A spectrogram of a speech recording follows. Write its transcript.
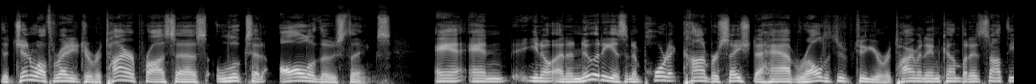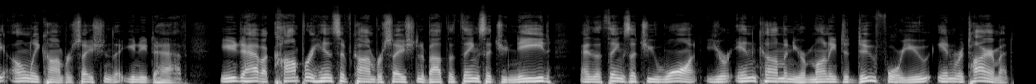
The Gen Wealth Ready to Retire process looks at all of those things. And, and, you know, an annuity is an important conversation to have relative to your retirement income, but it's not the only conversation that you need to have. You need to have a comprehensive conversation about the things that you need and the things that you want your income and your money to do for you in retirement.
